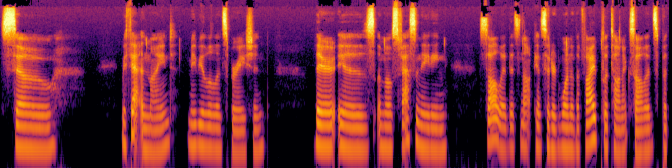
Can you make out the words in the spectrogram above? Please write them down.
so, with that in mind, maybe a little inspiration, there is a most fascinating solid that's not considered one of the five Platonic solids, but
